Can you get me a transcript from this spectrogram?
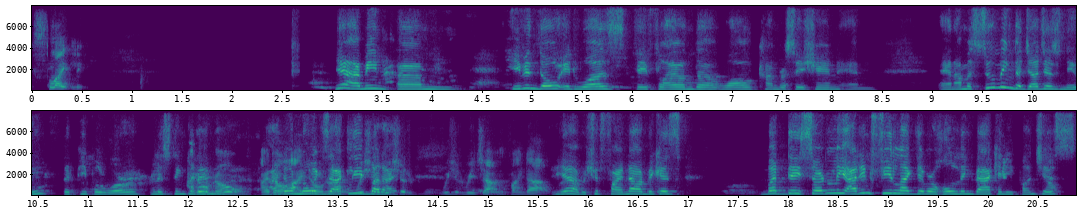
slightly. Yeah, I mean, um, even though it was a fly on the wall conversation, and and I'm assuming the judges knew that people were listening to I them. Don't know. I don't, I don't know. I don't exactly, know. Should, but we should we should reach out and find out. But. Yeah, we should find out because, but they certainly I didn't feel like they were holding back any punches.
